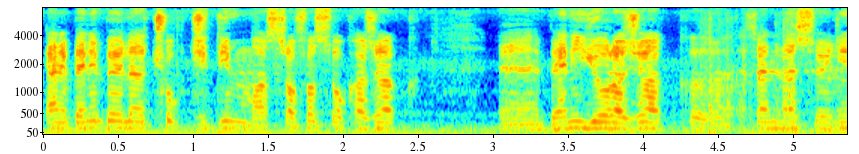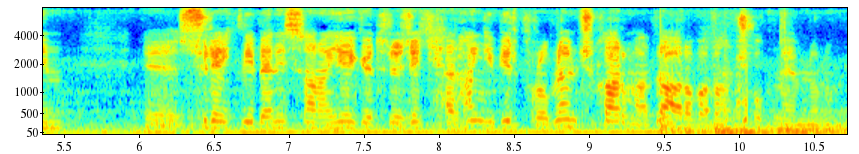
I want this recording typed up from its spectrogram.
Yani beni böyle çok ciddi masrafa sokacak, e, beni yoracak, e, efendime söyleyeyim sürekli beni sanayiye götürecek herhangi bir problem çıkarmadı. Arabadan çok memnunum.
